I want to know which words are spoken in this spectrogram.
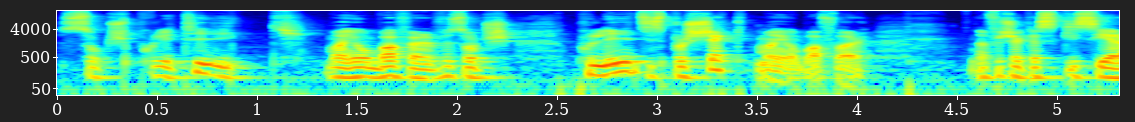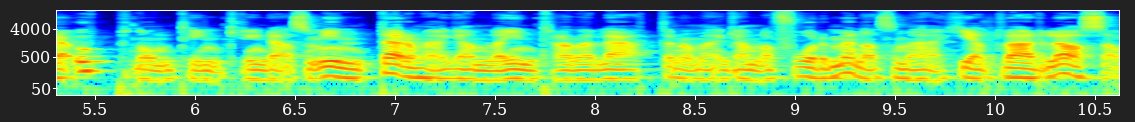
sorts politik man jobbar för, för sorts politiskt projekt man jobbar för? Att försöka skissera upp någonting kring det här som inte är de här gamla intränade lätena, de här gamla formerna som är helt värdelösa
